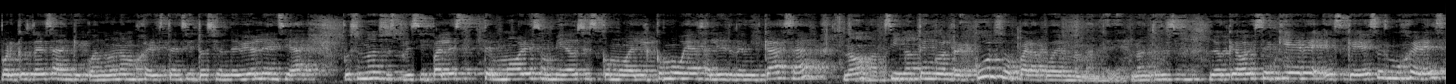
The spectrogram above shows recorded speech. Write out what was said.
porque ustedes saben que cuando una mujer está en situación de violencia, pues uno de sus principales temores o miedos es como el cómo voy a salir de mi casa, ¿no? Si no tengo el recurso para poderme mantener, ¿no? Entonces, lo que hoy se quiere es que esas mujeres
